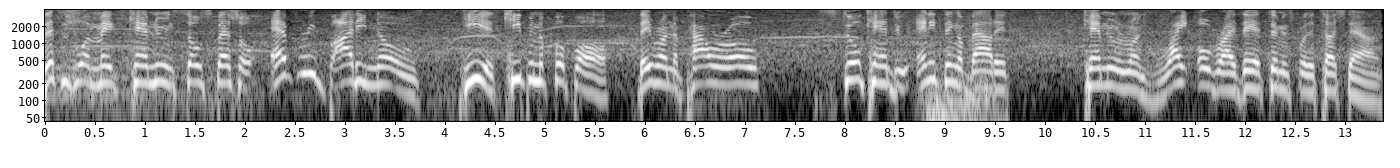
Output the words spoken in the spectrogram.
This is what makes Cam Newton so special. Everybody knows he is keeping the football. They run the power O, still can't do anything about it. Cam Newton runs right over Isaiah Simmons for the touchdown.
